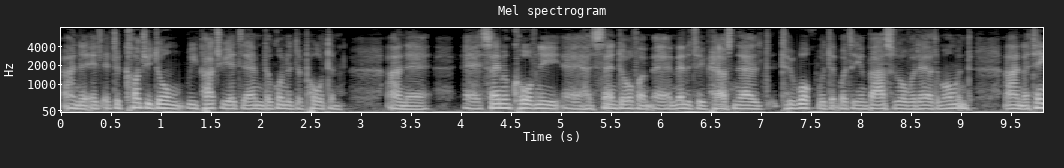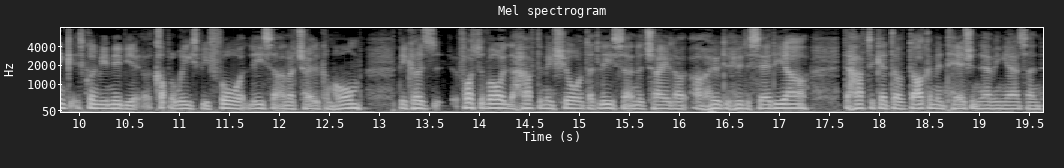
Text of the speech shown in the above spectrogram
and if, if the country don't repatriate them, they're going to deport them. And uh, uh, Simon Coveney uh, has sent over uh, military personnel to work with the, with the ambassador over there at the moment, and I think it's going to be maybe a couple of weeks before Lisa and her child come home because first of all they have to make sure that Lisa and the child are, are who, they, who they say they are. They have to get their documentation and everything else, and,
